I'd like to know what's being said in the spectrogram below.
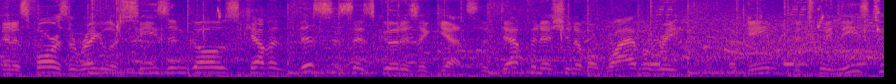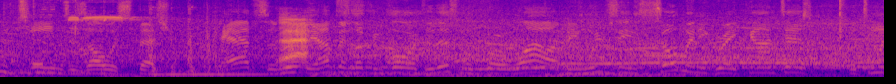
And as far as the regular season goes, Kevin, this is as good as it gets. The definition of a rivalry, a game between these two teams is always special. Absolutely. Ah. I've been looking forward to this one for a while. I mean, we've seen so many great contests between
